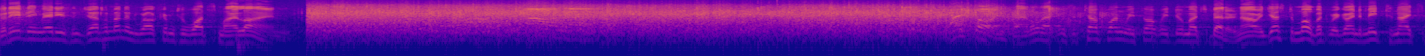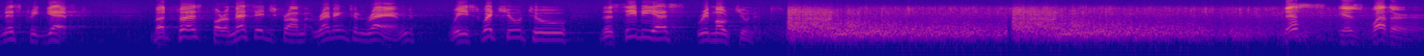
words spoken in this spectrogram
Good evening, ladies and gentlemen, and welcome to What's My Line. Nice going, panel. That was a tough one. We thought we'd do much better. Now, in just a moment, we're going to meet tonight's mystery guest. But first, for a message from Remington Rand, we switch you to the CBS remote unit. This is weather,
